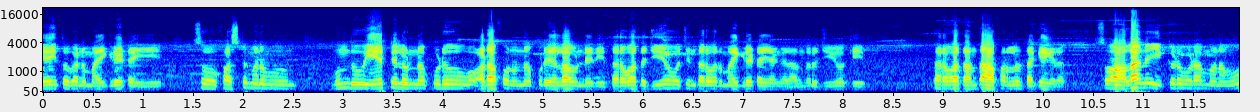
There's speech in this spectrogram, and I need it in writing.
ఏఐతో కన్నా మైగ్రేట్ అయ్యి సో ఫస్ట్ మనము ముందు ఎయిర్టెల్ ఉన్నప్పుడు వడాఫోన్ ఉన్నప్పుడు ఎలా ఉండేది? తర్వాత జియో వచ్చిన తర్వాత మైగ్రేట్ అయ్యాం కదా అందరూ జియోకి. తర్వాత అంతా ఆఫర్లు తగ్గాయి కదా. సో అలానే ఇక్కడ కూడా మనము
